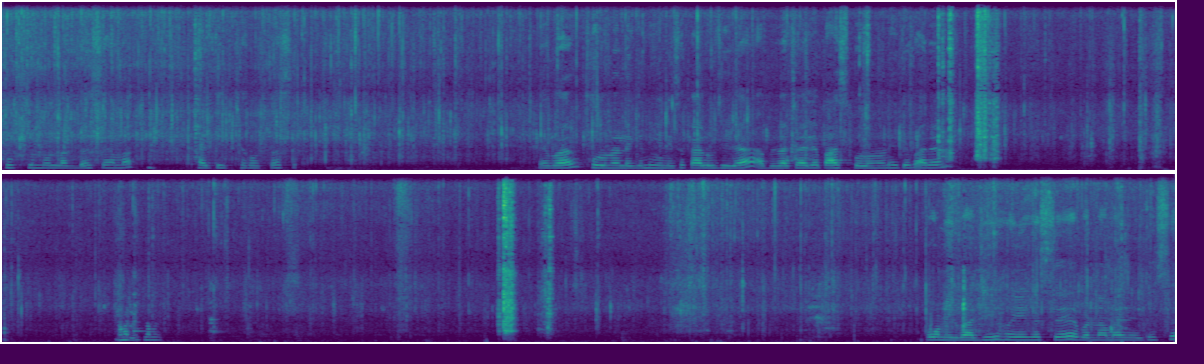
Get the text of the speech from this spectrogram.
খুব সুন্দর লাগতেছে আমার, খাইতে ইচ্ছা করতেছে। এবার ফোড়নে লেগে নিয়ে নিছে কালো জিরা। আপনারা চাইলে পাঁচ ফোড়নও নিতে পারেন। পনির ভাজি হয়ে গেছে, এবার নামাই নিতেছে।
